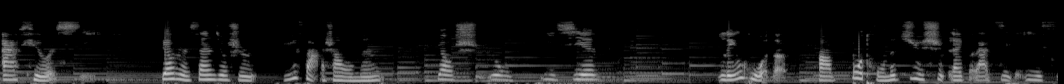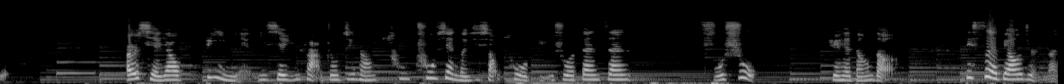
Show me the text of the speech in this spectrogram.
accuracy。标准三就是语法上我们要使用一些灵活的啊不同的句式来表达自己的意思。而且要避免一些语法中经常出出现的一些小错误，比如说单三复数这些等等。第四个标准呢，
